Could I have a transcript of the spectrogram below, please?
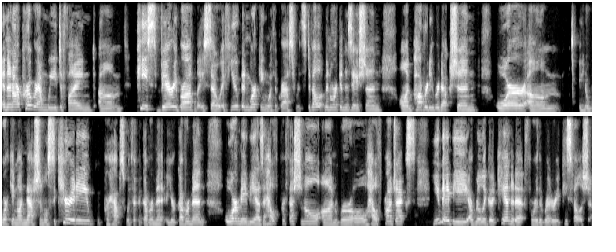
And in our program, we defined um, peace very broadly. So if you've been working with a grassroots development organization on poverty reduction or um, you know working on national security perhaps with a government your government or maybe as a health professional on rural health projects you may be a really good candidate for the rotary peace fellowship.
